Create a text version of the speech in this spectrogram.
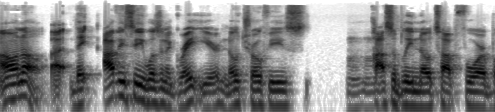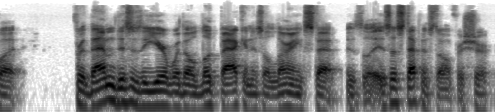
I don't know. I, they obviously it wasn't a great year, no trophies, Mhm. possibly no top 4, but for them this is a year where they'll look back and it's a learning step. It's a, it's a stepping stone for sure.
